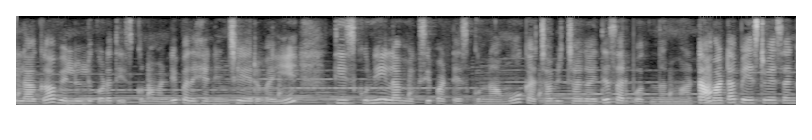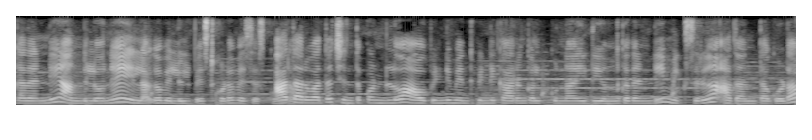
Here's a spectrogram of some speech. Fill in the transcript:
ఇలాగా వెల్లుల్లి కూడా తీసుకున్నామండి. పదిహేను నుంచి ఇరవై తీసుకుని ఇలా మిక్సీ పట్టేసుకున్నాము. కచ్చా బిచ్చాగా అయితే సరిపోతుంది అనమాట టమాటా పేస్ట్ వేసాం కదండి. అందులోనే ఇలాగా వెల్లుల్లి పేస్ట్ కూడా వేసేసుకున్నాం ఆ తర్వాత చింతపండులో ఆవుపిండి మెంతిపిండి కారం కలుపుకున్న ఇది ఉంది కదండి మిక్సర్. అదంతా కూడా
